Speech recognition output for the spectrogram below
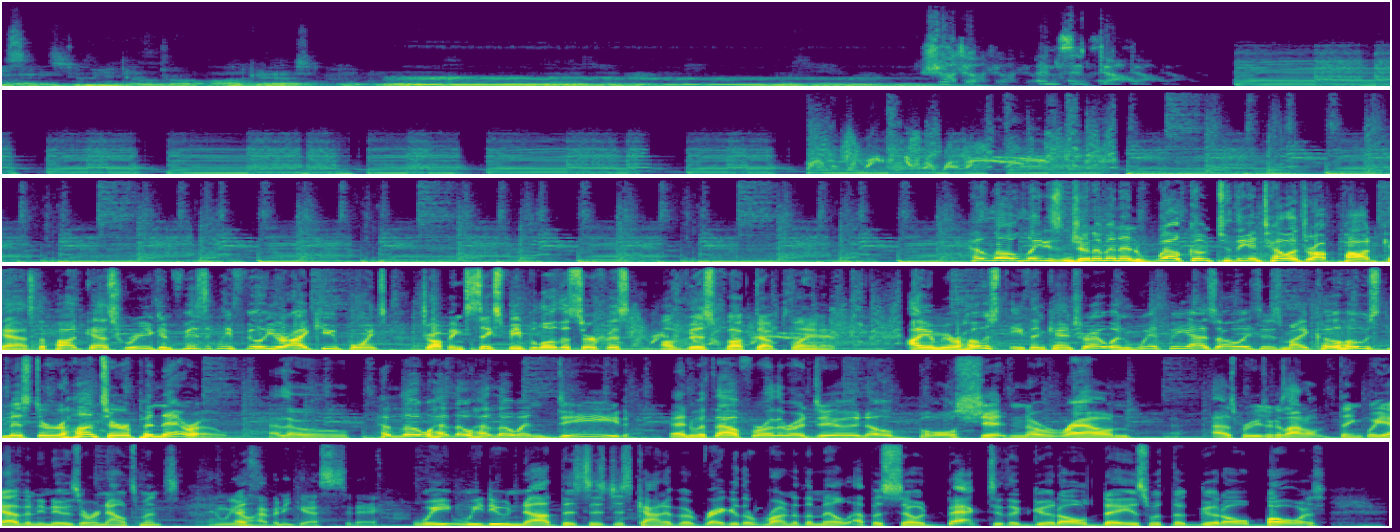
listening to the IntelliDrop podcast. Shut up and sit down. Hello, ladies and gentlemen, and welcome to the IntelliDrop Podcast, the podcast where you can physically feel your IQ points dropping six feet below the surface of this fucked up planet. I am your host, Ethan Cantrell, and with me, as always, is my co host, Mr. Hunter Pinero. Hello. Hello, hello, hello, indeed. And without further ado, no bullshitting around as per usual, because I don't think we have any news or announcements. And we As- don't have any guests today. We we do not. This is just kind of a regular run of the mill episode. Back to the good old days with the good old boys.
